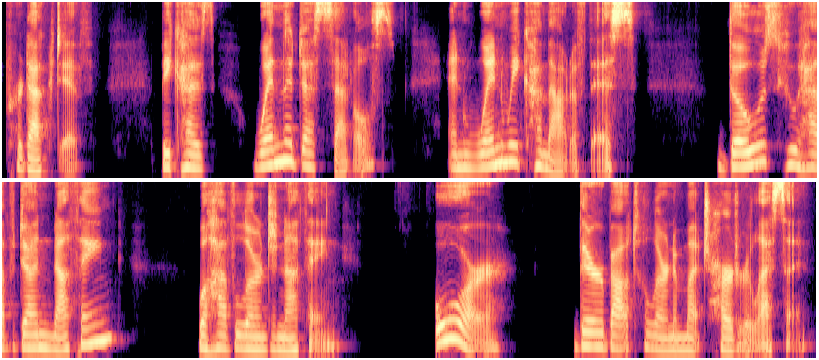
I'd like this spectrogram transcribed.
productive because when the dust settles and when we come out of this, those who have done nothing will have learned nothing, or they're about to learn a much harder lesson.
